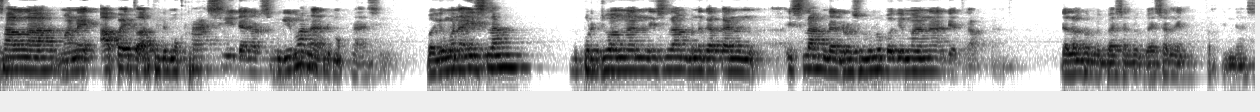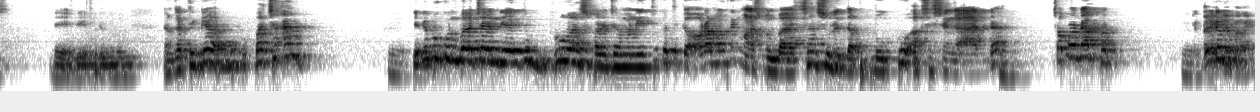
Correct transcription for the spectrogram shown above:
salah, mana apa itu arti demokrasi dan harus bagaimana demokrasi. Bagaimana Islam, perjuangan Islam, penegakan Islam dan Rasulullah bagaimana dia terapkan dalam pembebasan-pembebasan yang tertindas di, di pribumi. Yang ketiga buku bacaan. Hmm. Jadi buku bacaan dia itu luas pada zaman itu ketika orang mungkin malas membaca, sulit dapat buku, aksesnya nggak ada. Cokro dapat. Itu Dia ya, udah- Bang, ya.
